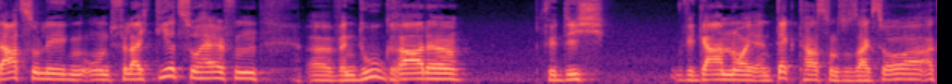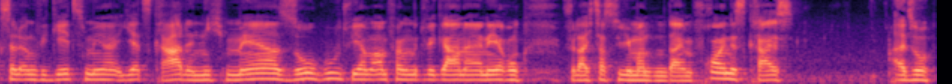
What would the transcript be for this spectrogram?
darzulegen und vielleicht dir zu helfen, äh, wenn du gerade für dich vegan neu entdeckt hast und so sagst, oh Axel, irgendwie geht's mir jetzt gerade nicht mehr so gut wie am Anfang mit veganer Ernährung. Vielleicht hast du jemanden in deinem Freundeskreis, Also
